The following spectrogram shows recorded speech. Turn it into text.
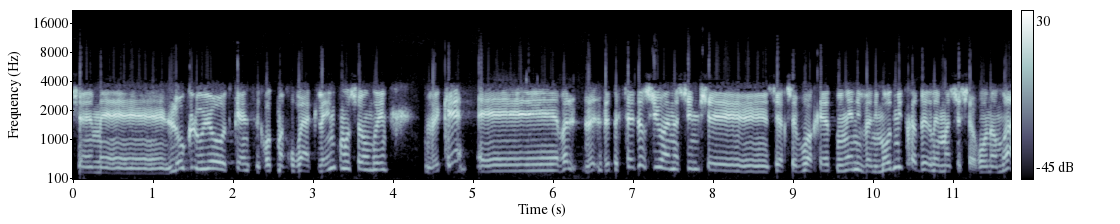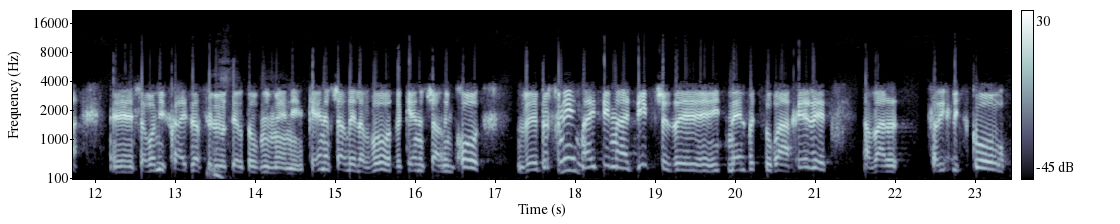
שהן אה, לא גלויות, כן, שיחות מאחורי הקלעים כמו שאומרים, וכן, אה, אבל זה, בסדר שיהיו אנשים ש, שיחשבו אחרת ממני, ואני מאוד מתחבר למה ששרון אמרה. אה, שרון ניסחה את זה אפילו יותר טוב ממני. כן אפשר ללוות וכן אפשר למחות, ובפנים הייתי מעדיף שזה יתנהל בצורה אחרת, אבל צריך לזכור,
